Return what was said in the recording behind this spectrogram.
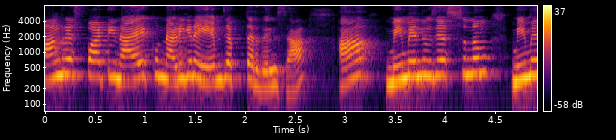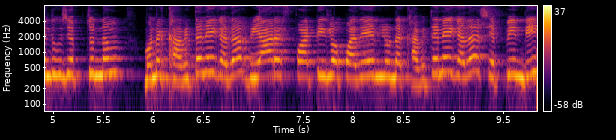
కాంగ్రెస్ పార్టీ నాయకుడిని అడిగినా ఏం చెప్తారు తెలుసా? ఆ మేమెందుకు చేస్తున్నాం? మేమెందుకు చెప్తున్నాం? మొన్న కవితనే కదా బీఆర్ఎస్ పార్టీలో పదేళ్ళు ఉన్న కవితనే కదా చెప్పింది.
